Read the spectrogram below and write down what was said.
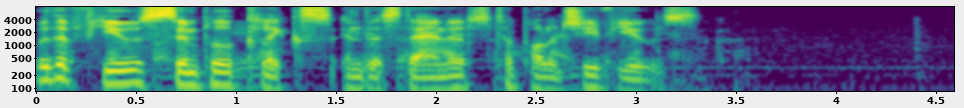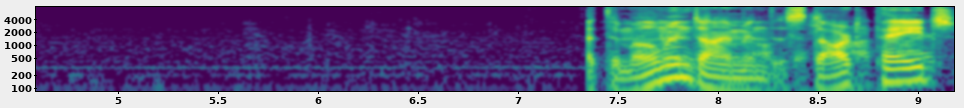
with a few simple clicks in the standard topology views. At the moment I'm in the Start page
